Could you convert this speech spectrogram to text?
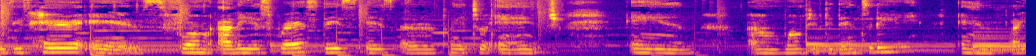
guys this hair is from aliexpress. This is a 22 inch and um, 150 density. And like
